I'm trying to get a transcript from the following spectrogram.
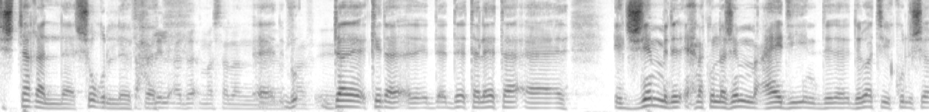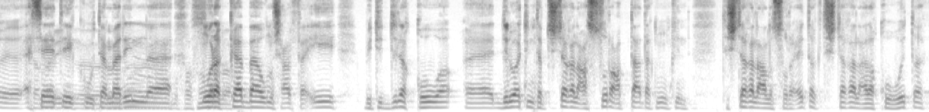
تشتغل شغل في تحليل أداء مثلا آه، آه، مش عارف إيه. ده كده آه، ده, ده ثلاثة الجيم إحنا كنا جيم عادي دلوقتي كل شيء وتمارين آه، آه، مفصلة. مركبة ومش عارفة إيه بتدي لك قوة. آه، دلوقتي أنت بتشتغل على السرعة بتاعتك ممكن تشتغل على سرعتك تشتغل على قوتك.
